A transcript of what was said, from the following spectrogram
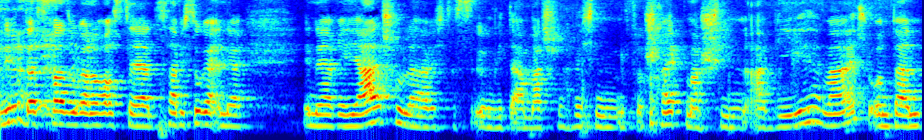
nee, das war sogar noch aus der, das habe ich sogar in der in der Realschule habe ich das irgendwie damals schon, habe ich eine Schreibmaschinen AG war ich und dann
